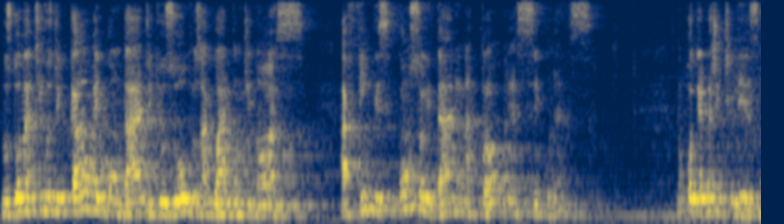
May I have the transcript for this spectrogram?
nos donativos de calma e bondade que os outros aguardam de nós, a fim de se consolidarem na própria segurança. No poder da gentileza,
